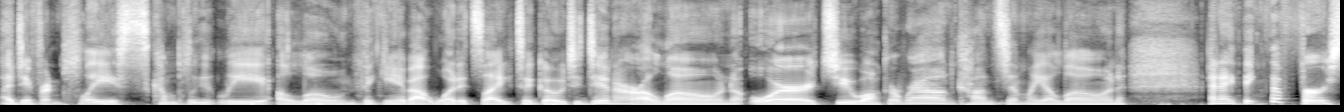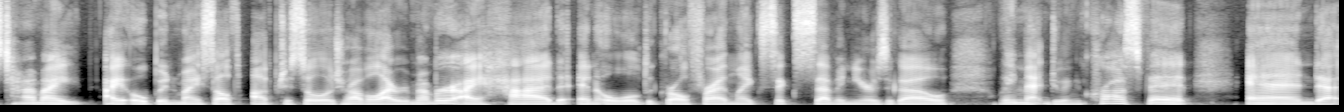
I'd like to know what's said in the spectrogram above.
a different place completely alone, thinking about what it's like to go to dinner alone or to walk around constantly alone. And I think the first time I I opened myself up to solo travel, I remember I had an old girlfriend like 6 7 years ago. We met doing CrossFit and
